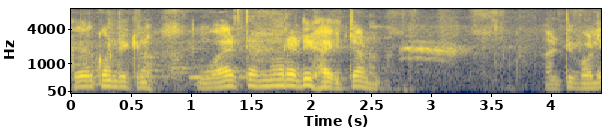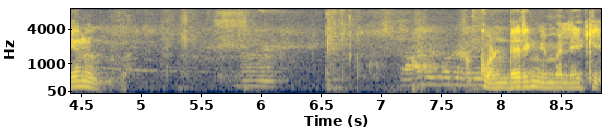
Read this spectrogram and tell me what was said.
കയറിക്കൊണ്ടിരിക്കണം മൂവായിരത്തി എണ്ണൂറ് അടി ഹൈറ്റാണ് അടിപൊളിയാണ്. കൊണ്ടരിങ്ങി മലയ്ക്ക്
